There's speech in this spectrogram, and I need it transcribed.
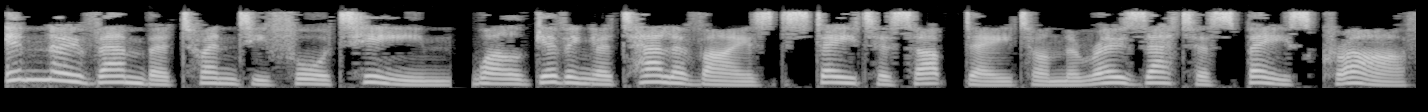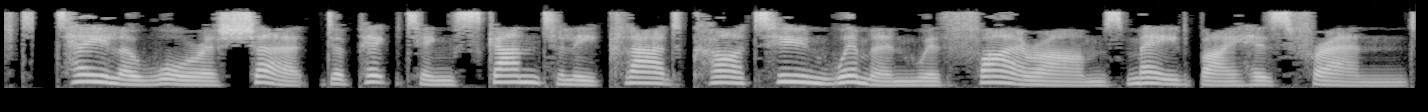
In November 2014, while giving a televised status update on the Rosetta spacecraft, Taylor wore a shirt depicting scantily clad cartoon women with firearms made by his friend.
